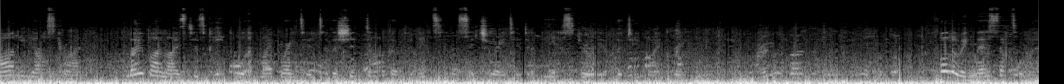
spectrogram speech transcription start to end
Kobani Yastrai, mobilized his people and migrated to the Shindaga Peninsula situated at the estuary of the Dubai Creek. Following their settlement,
